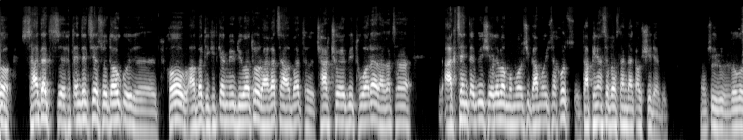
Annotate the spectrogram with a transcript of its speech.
რომ სადაც ტენდენციას ოდაუკვირდეთ, ხო, ალბათ იქითკენ მივდივართ, რომ რაღაცა ალბათ ჩარჩოები თუ არა, რაღაცა აქცენტები შეიძლება მომავალში გამოისახოს დაფინანსებასთან დაკავშირებით. ნუ როგორ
